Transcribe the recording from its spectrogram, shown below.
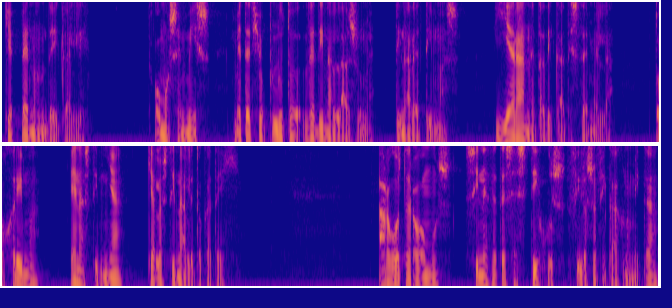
και παίνονται οι καλοί. Όμως εμείς με τέτοιο πλούτο δεν την αλλάζουμε, την αρετή μας. Γεράνε τα δικά της θέμελα. Το χρήμα, ένα στη μια και άλλο στην άλλη το κατέχει. Αργότερα όμως συνέθετε σε στίχους φιλοσοφικά γνωμικά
